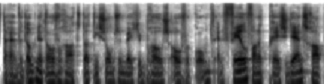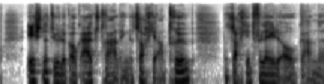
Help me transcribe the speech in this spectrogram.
daar hebben we het ook net over gehad, dat die soms een beetje broos overkomt. En veel van het presidentschap is natuurlijk ook uitstraling. Dat zag je aan Trump, dat zag je in het verleden ook aan uh,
